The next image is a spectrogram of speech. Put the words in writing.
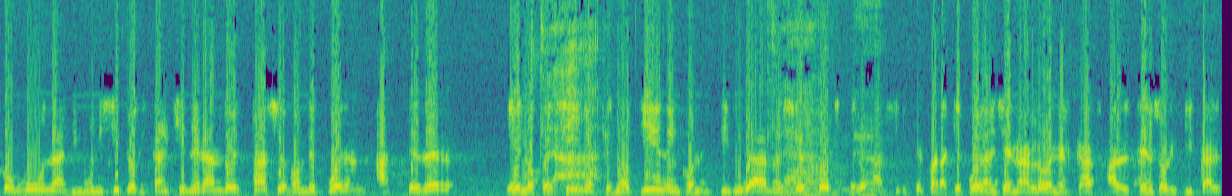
comunas y municipios que están generando espacios donde puedan acceder eh, los Claro. vecinos que no tienen conectividad, ¿no es Claro, cierto? Se los asiste para que puedan llenarlo en el caso al censo digital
